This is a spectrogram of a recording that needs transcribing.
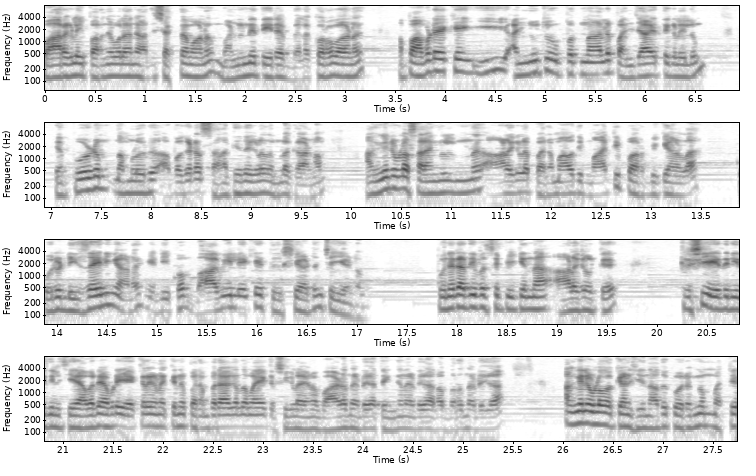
പാറകൾ ഈ പറഞ്ഞ പോലെ തന്നെ അതിശക്തമാണ്. മണ്ണിന് തീരെ വിലക്കുറവാണ്. അപ്പോൾ അവിടെയൊക്കെ ഈ അഞ്ഞൂറ്റി മുപ്പത്തിനാല് പഞ്ചായത്തുകളിലും എപ്പോഴും നമ്മളൊരു അപകട സാധ്യതകൾ നമ്മൾ കാണണം. അങ്ങനെയുള്ള സ്ഥലങ്ങളിൽ നിന്ന് ആളുകളെ പരമാവധി മാറ്റി പാർപ്പിക്കാനുള്ള ഒരു ഡിസൈനിങ് ആണ് ഇനിയിപ്പം ഭാവിയിലേക്ക് തീർച്ചയായിട്ടും ചെയ്യേണ്ടത്. പുനരധിവസിപ്പിക്കുന്ന ആളുകൾക്ക് കൃഷി ഏത് രീതിയിൽ ചെയ്യുക അവരെ അവിടെ ഏക്കർ കണക്കിന് പരമ്പരാഗതമായ കൃഷികളാണ്. വാഴ നടുക തെങ്ങ് നടുക റബ്ബർ നടുക അങ്ങനെയുള്ളതൊക്കെയാണ് ചെയ്യുന്നത്. അത് കുരങ്ങും മറ്റ്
